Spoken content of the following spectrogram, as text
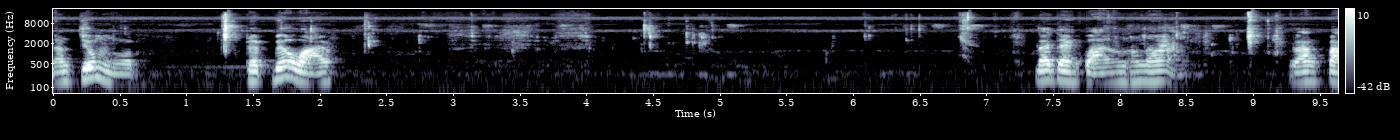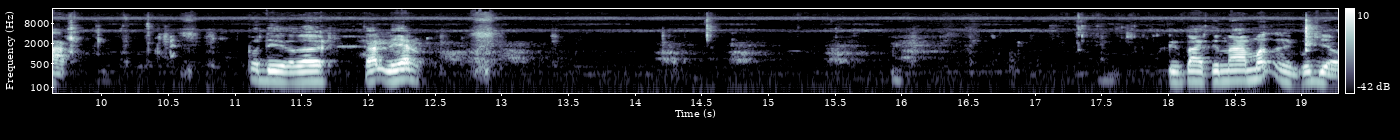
น้ำจิ้มเผ็ดเปรี้ยวหวานได้แตงกวาทั้งทั้งนั้นล้างปาก ก็ดีกันเลยตัดเลี้ยน ตื่นไปตื่นมาเมื่ออื่นผู้เดียว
